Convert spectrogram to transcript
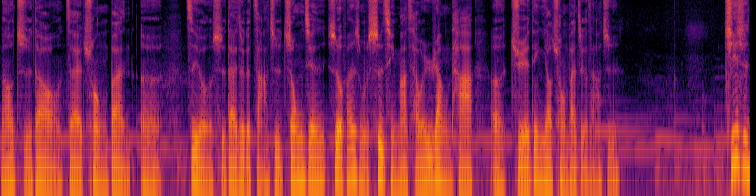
然后直到在创办呃。自由时代这个杂志中间是有发生什么事情吗？才会让他呃决定要创办这个杂志？其实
